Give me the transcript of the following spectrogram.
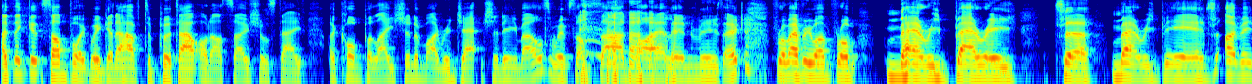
I think at some point we're going to have to put out on our socials, Dave, a compilation of my rejection emails with some sad violin music from everyone from Mary Berry to Mary Beard. I mean,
